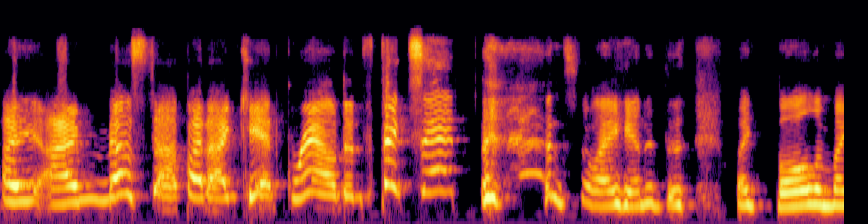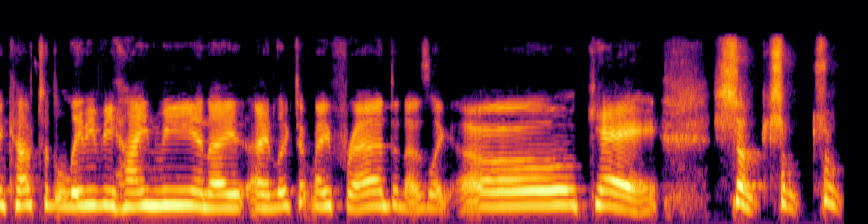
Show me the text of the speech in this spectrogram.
I, I messed up and I can't ground and fix it. and so I handed the my bowl and my cup to the lady behind me. And I, I looked at my friend and I was like, okay, shunk, shunk, shunk,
